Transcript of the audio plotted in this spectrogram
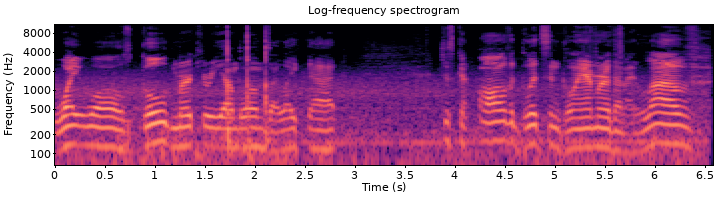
white walls, gold mercury emblems. I like that. Just got all the glitz and glamour that I love.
